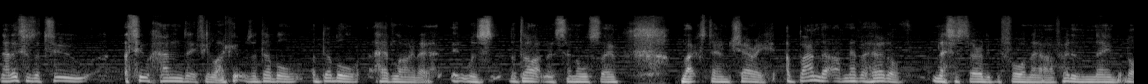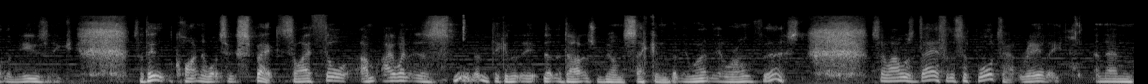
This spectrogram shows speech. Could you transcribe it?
Now, this was a two a two hander, if you like. It was a double a double headliner. It was the darkness and also Black Stone Cherry, a band that I've never heard of necessarily before now. I've heard of the name, but not the music. So I didn't quite know what to expect. So I thought um, I went as thinking that the, that the Darkness would be on second, but they weren't. They were on first. So I was there for the support act really, and then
